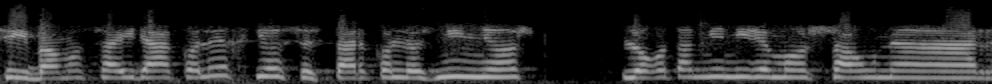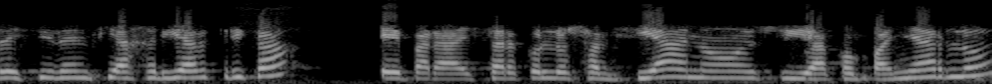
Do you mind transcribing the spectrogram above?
sí, vamos a ir a colegios, estar con los niños. Luego también iremos a una residencia geriátrica eh, para estar con los ancianos y acompañarlos.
